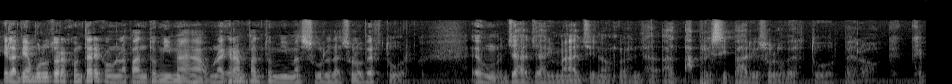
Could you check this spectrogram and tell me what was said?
e l'abbiamo voluto raccontare con una pantomima, una gran pantomima sul, sull'Overture. Un, già, già immagino, apre sipario sull'Overture, però che, che,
